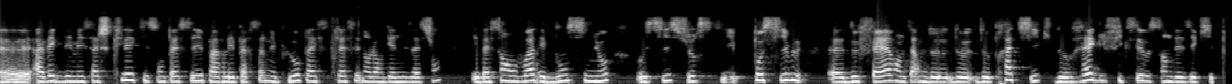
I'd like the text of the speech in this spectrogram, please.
euh, avec des messages clés qui sont passés par les personnes les plus haut placées dans l'organisation, et ben ça envoie des bons signaux aussi sur ce qui est possible de faire en termes de, de, de pratiques, de règles fixées au sein des équipes.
